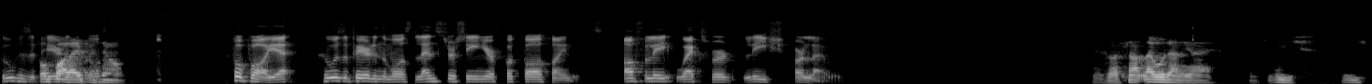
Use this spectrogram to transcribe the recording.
Who has appeared Football, in the most. Football, yeah. Who has appeared in the most Leinster senior football finals? Offaly, Wexford, Laois, or Louth? So it's not loud anyway. It's Laois. Laois.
